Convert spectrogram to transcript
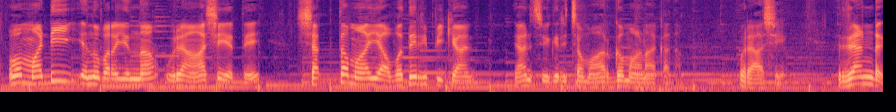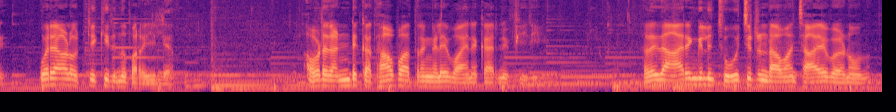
അപ്പോൾ മടി എന്ന് പറയുന്ന ഒരു ആശയത്തെ ശക്തമായി അവതരിപ്പിക്കാൻ ഞാൻ സ്വീകരിച്ച മാർഗമാണ് ആ കഥ. ഒരാശയം. രണ്ട് ഒരാൾ ഒറ്റയ്ക്കിരുന്ന് പറയില്ല. അവിടെ രണ്ട് കഥാപാത്രങ്ങളെ വായനക്കാരന് ഫീൽ ചെയ്യും. അതായത് ആരെങ്കിലും ചോദിച്ചിട്ടുണ്ടാവാൻ ചായ വേണോന്ന്.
